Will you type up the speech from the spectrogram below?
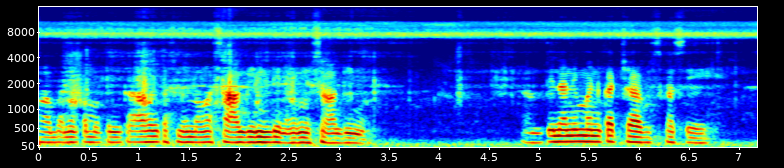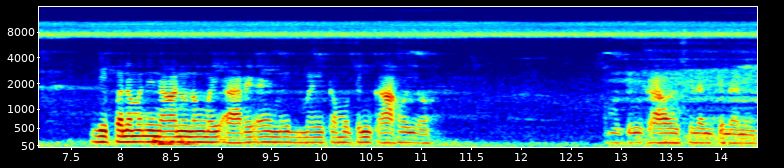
Haba ng kamuting kahoy, tapos may mga saging din, yung saging, oh. Ang tinaniman ka, Chabs, kasi hindi pa naman inaano ng may-ari. Ayun, may, may kamuting kahoy, oh. Kamuting kahoy silang tinanim.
